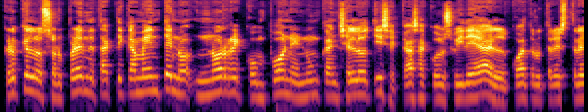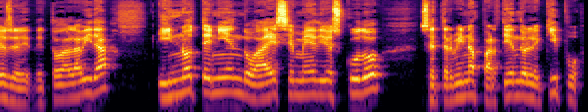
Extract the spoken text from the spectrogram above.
creo que lo sorprende tácticamente, no, no recompone nunca Ancelotti, se casa con su idea, el 4-3-3 de, de toda la vida, y no teniendo a ese medio escudo, se termina partiendo el equipo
